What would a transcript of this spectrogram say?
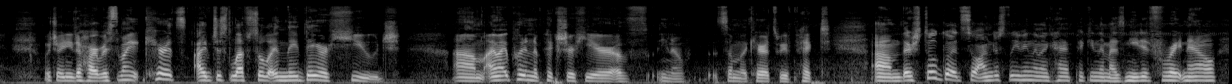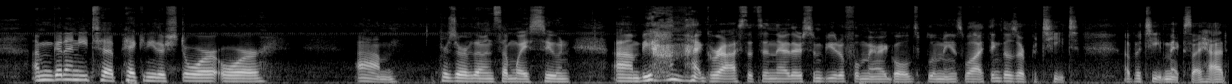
which I need to harvest. My carrots I've just left so, and they, they are huge. Um, I might put in a picture here of, you know, some of the carrots we've picked. Um, they're still good, so I'm just leaving them and kind of picking them as needed for right now. I'm going to need to pick and either store or um, preserve them in some way soon. Um, beyond that grass that's in there, there's some beautiful marigolds blooming as well. I think those are petite, a petite mix I had.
